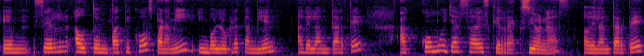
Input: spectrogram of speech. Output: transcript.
Em, ser autoempáticos para mí involucra también adelantarte a cómo ya sabes que reaccionas, adelantarte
